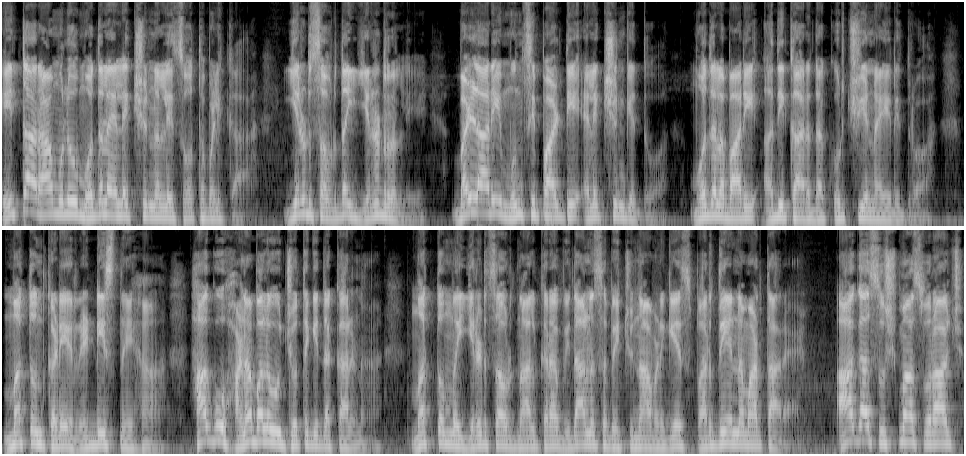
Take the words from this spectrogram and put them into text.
ಇತ್ತ ರಾಮುಲು ಮೊದಲ ಎಲೆಕ್ಷನ್ನಲ್ಲಿ ಸೋತ ಬಳಿಕ ಎರಡು ಸಾವಿರದ ಎರಡರಲ್ಲಿ ಬಳ್ಳಾರಿ ಮುನ್ಸಿಪಾಲ್ಟಿ ಎಲೆಕ್ಷನ್ ಗೆದ್ದು ಮೊದಲ ಬಾರಿ ಅಧಿಕಾರದ ಕುರ್ಚಿಯನ್ನ ಏರಿದ್ರು. ಮತ್ತೊಂದು ಕಡೆ ರೆಡ್ಡಿ ಸ್ನೇಹ ಹಾಗೂ ಹಣಬಲವು ಜೊತೆಗಿದ್ದ ಕಾರಣ ಮತ್ತೊಮ್ಮೆ ಎರಡ್ ಸಾವಿರದ ನಾಲ್ಕರ ವಿಧಾನಸಭೆ ಚುನಾವಣೆಗೆ ಸ್ಪರ್ಧೆಯನ್ನ ಮಾಡ್ತಾರೆ. ಆಗ ಸುಷ್ಮಾ ಸ್ವರಾಜ್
